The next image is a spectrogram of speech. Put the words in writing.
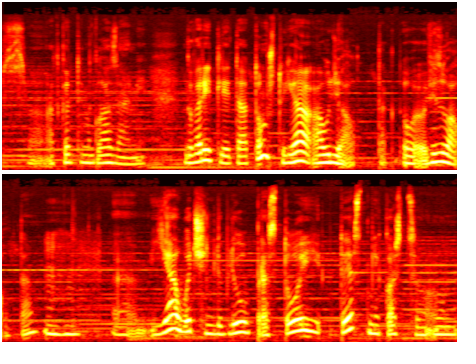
с открытыми глазами. Говорит ли это о том, что я аудиал, так, о, визуал, да? Угу. Эм, я очень люблю простой тест, мне кажется, он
